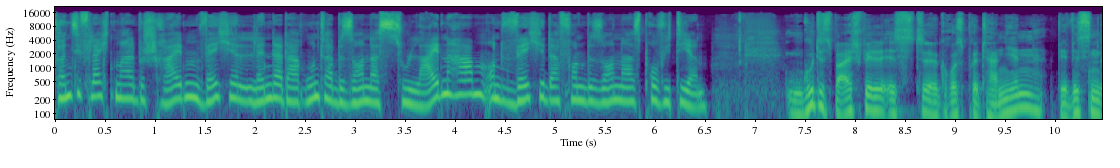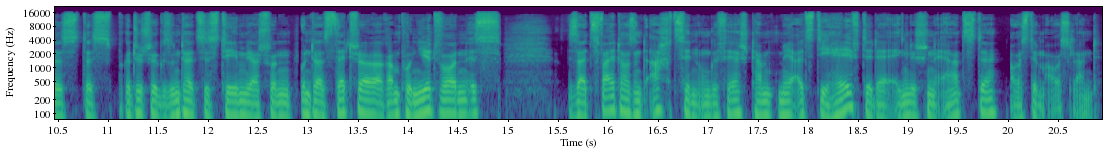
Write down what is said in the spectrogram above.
Können Sie vielleicht mal beschreiben, welche Länder darunter besonders zu leiden haben und welche davon besonders profitieren? Ein gutes Beispiel ist äh, Großbritannien. Wir wissen, dass das britische Gesundheitssystem ja schon unter Thatcher ramponiert worden ist. Seit 2018 ungefähr stammt mehr als die Hälfte der englischen Ärzte aus dem Ausland,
